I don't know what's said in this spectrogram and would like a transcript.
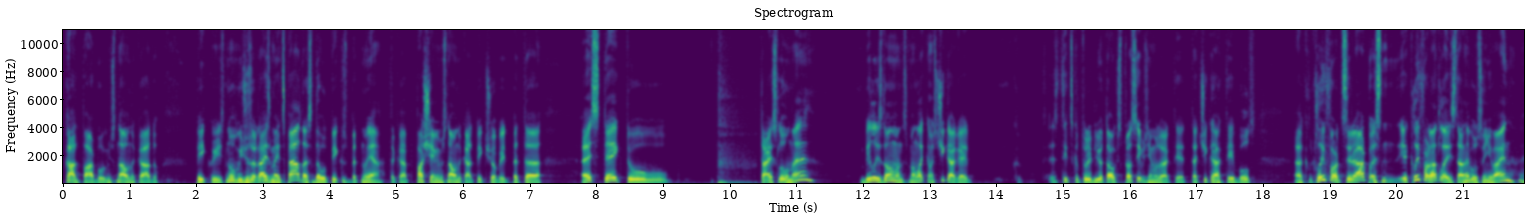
Kādu pārbūvi, jums nav nekādu piku. Nu, viņš var aizmēt spēlētājs, dabūt pikus, bet, nu, jā, tā kā pašiem jums nav nekādu piku šobrīd. Bet uh, es teiktu, tā ir slūna, ne? Bilijs Donovans, man liekas, Čikāgai. Es ticu, ka tur ir ļoti augsts prasības, ņemot vērā tie, tā Čikāga tie būs. Uh, Klifords ir ārpus. Ja Klifords atlaidīs, tā nebūs viņa vaina.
